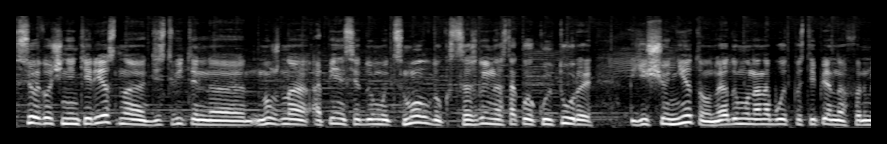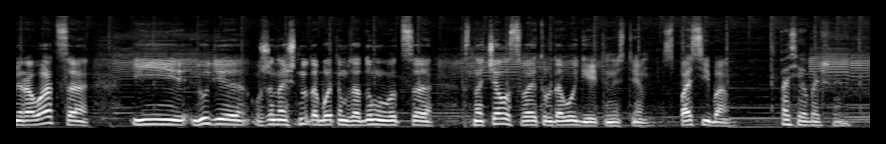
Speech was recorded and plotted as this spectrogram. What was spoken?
Все это очень интересно. Действительно, нужно о пенсии думать с молоду. К сожалению, у нас такой культуры еще нету, но я думаю, она будет постепенно формироваться, и люди уже начнут об этом задумываться с начала своей трудовой деятельности. Спасибо. Спасибо большое.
